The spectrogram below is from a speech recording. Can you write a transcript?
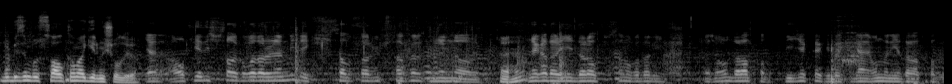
bu bizim bu salkıma girmiş oluyor. Yani 6-7 çiftsalık o kadar önemli değil de 2 çiftsalıklar, 3 çiftsalıklar önemli abi. Hı hı. Ne kadar iyi daraltırsan o kadar iyi. Mesela onu daraltmadık. Diyecekler ki belki yani onu da niye daraltmadın?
